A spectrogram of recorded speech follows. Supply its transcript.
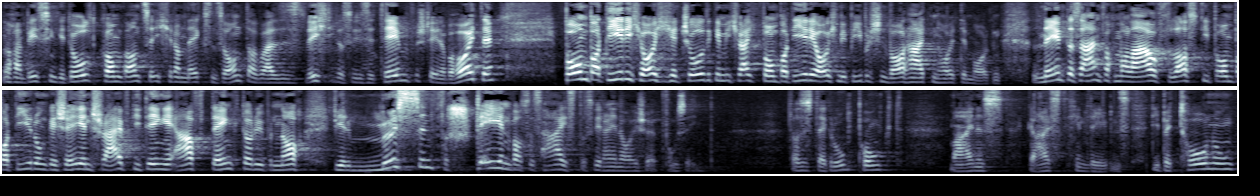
noch ein bisschen Geduld, komm ganz sicher am nächsten Sonntag, weil es ist wichtig, dass wir diese Themen verstehen. Aber heute bombardiere ich euch, ich entschuldige mich, ich bombardiere euch mit biblischen Wahrheiten heute Morgen. Nehmt das einfach mal auf, lasst die Bombardierung geschehen, schreibt die Dinge auf, denkt darüber nach. Wir müssen verstehen, was es heißt, dass wir eine neue Schöpfung sind. Das ist der Grundpunkt meines geistlichen Lebens. Die Betonung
